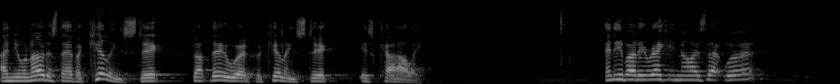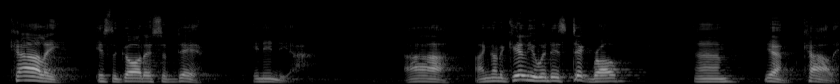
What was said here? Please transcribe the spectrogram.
And you'll notice they have a killing stick but their word for killing stick is Kali. Anybody recognize that word? Kali is the goddess of death in India. Ah, I'm going to kill you with this stick, bro. Um, yeah, Kali.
